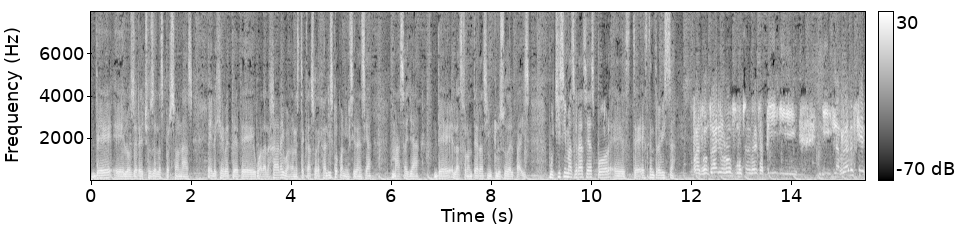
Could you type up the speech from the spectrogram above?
de eh, los derechos de las personas LGBT de Guadalajara y bueno, en este caso de Jalisco con incidencia más allá de las fronteras incluso del país. Muchísimas gracias por este, esta entrevista. Al contrario, Ross, muchas gracias a ti y, la verdad es que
